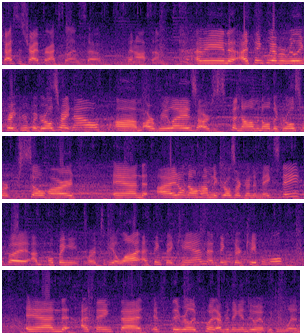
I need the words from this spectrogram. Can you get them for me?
tries to strive for excellence, so it's been awesome. I mean, I think we have a really great group of girls right now. Um, our relays are just phenomenal. The girls work so hard. And I don't know how many girls are going to make state, but I'm hoping for it to be a lot. I think they can. I think they're capable. And I think that if they really put everything into it, we can win.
